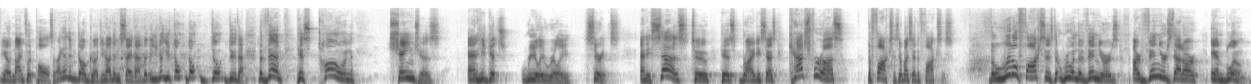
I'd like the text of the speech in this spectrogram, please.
you know, nine foot poles. And it didn't go good. You know, I didn't say that. But you, don't, you don't, don't, don't do that. But then his tone changes and he gets really, really serious. And he says to his bride, he says, Catch for us the foxes. Everybody say the foxes. The little foxes that ruin the vineyards are vineyards that are in bloom.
